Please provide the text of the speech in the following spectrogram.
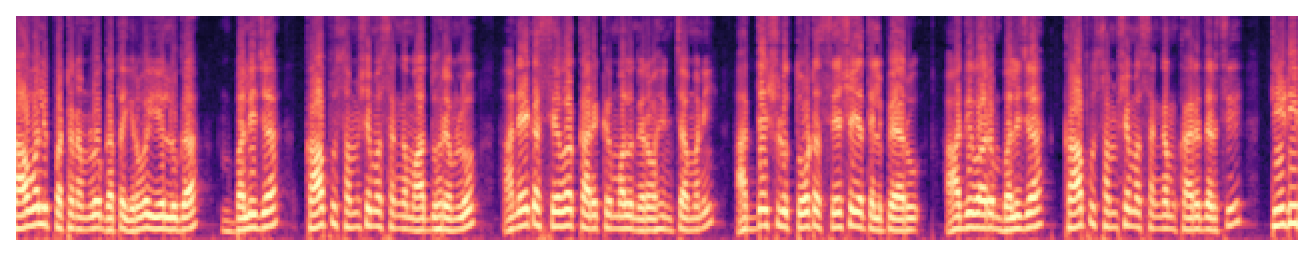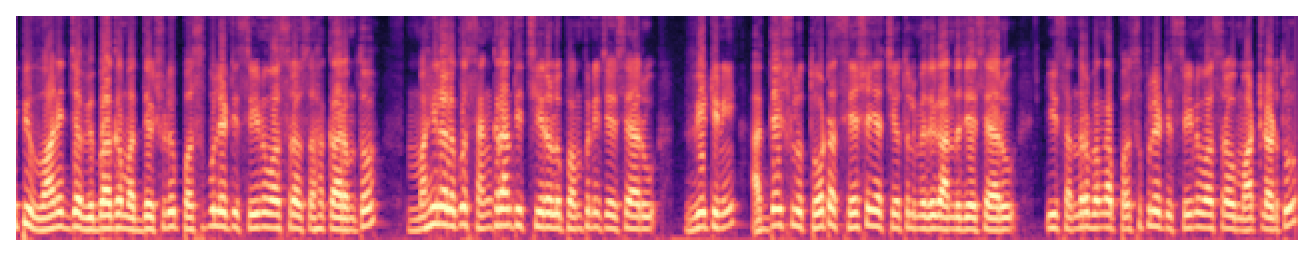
కావలి పట్టణంలో గత ఇరవై ఏళ్ళుగా బలిజ కాపు సంక్షేమ సంఘం ఆధ్వర్యంలో అనేక సేవా కార్యక్రమాలు నిర్వహించామని అధ్యక్షుడు తోట శేషయ్య తెలిపారు. ఆదివారం బలిజ కాపు సంక్షేమ సంఘం కార్యదర్శి టీడీపీ వాణిజ్య విభాగం అధ్యక్షుడు పసుపులేటి శ్రీనివాసరావు సహకారంతో మహిళలకు సంక్రాంతి చీరలు పంపిణీ చేశారు. వీటిని అధ్యక్షులు తోట శేషయ్య చేతుల మీదుగా అందజేశారు. ఈ సందర్భంగా పసుపులేటి శ్రీనివాసరావు మాట్లాడుతూ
